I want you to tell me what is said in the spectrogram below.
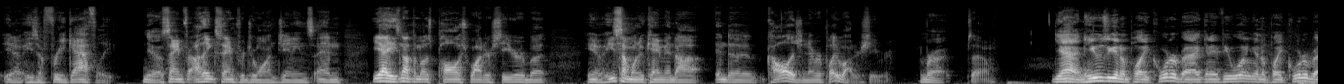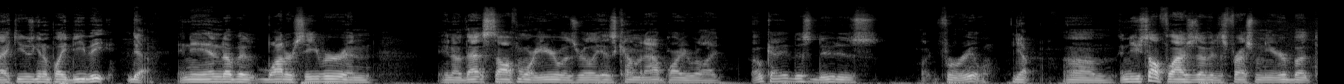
you know he's a freak athlete. Yeah. Same for I think same for Jauan Jennings. And yeah, he's not the most polished wide receiver, but you know he's someone who came into into college and never played wide receiver. Right. So Yeah, and he was going to play quarterback, and if he wasn't going to play quarterback, he was going to play DB. yeah, and he ended up at wide receiver and you know that sophomore year was really his coming out party we're like okay this dude is like for real yep, um, and you saw flashes of it his freshman year but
